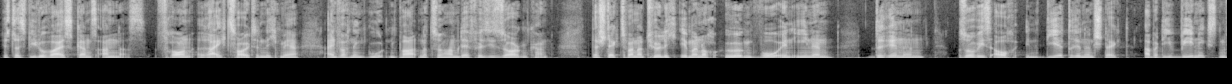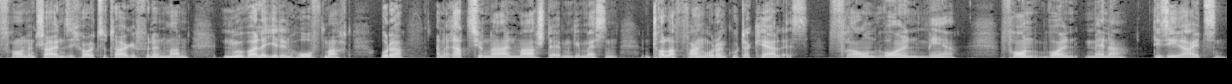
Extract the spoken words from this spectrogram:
ist das, wie du weißt, ganz anders. Frauen reicht's heute nicht mehr, einfach einen guten Partner zu haben, der für sie sorgen kann. Da steckt zwar natürlich immer noch irgendwo in ihnen drinnen, so wie es auch in dir drinnen steckt, aber die wenigsten Frauen entscheiden sich heutzutage für einen Mann, nur weil er ihr den Hof macht oder an rationalen Maßstäben gemessen ein toller Fang oder ein guter Kerl ist. Frauen wollen mehr. Frauen wollen Männer, die sie reizen,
